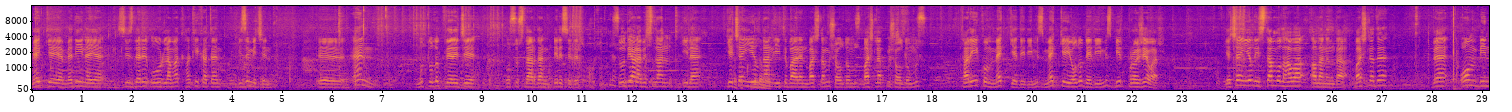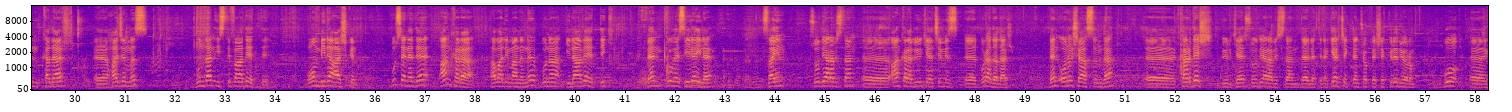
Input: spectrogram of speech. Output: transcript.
Mekke'ye, Medine'ye sizleri uğurlamak hakikaten bizim için eee, en mutluluk verici hususlardan birisidir. Suudi Arabistan ile geçen yıldan itibaren başlamış olduğumuz, başlatmış olduğumuz Tariku Mekke dediğimiz, Mekke yolu dediğimiz bir proje var. Geçen yıl İstanbul Hava Alanı'nda başladı ve 10 bin kadar e, hacımız bundan istifade etti. 10 bini aşkın. Bu senede Ankara Havalimanı'nı buna ilave ettik. Ben bu vesileyle Sayın Suudi Arabistan e, Ankara Büyükelçimiz e, buradalar. Ben onun şahsında e, kardeş ülke Suudi Arabistan devletine gerçekten çok teşekkür ediyorum. Bu e,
